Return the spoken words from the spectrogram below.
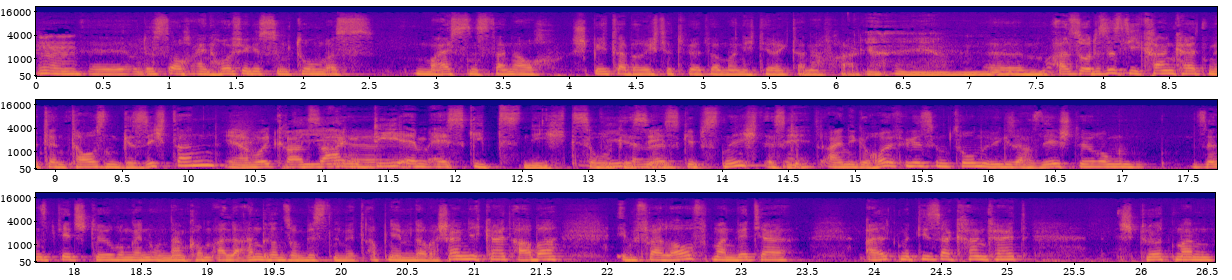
Mhm. Äh, und das ist auch ein häufiges Symptom, was meistens dann auch später berichtet wird, wenn man nicht direkt danach fragt. Ja, ja. Ähm, also das ist die Krankheit mit den tausend Gesichtern. Ja, wollte gerade sagen, äh, DMS gibt's nicht, so DMS gesehen. DMS gibt's nicht. Es nee. gibt einige häufige Symptome, wie gesagt, Sehstörungen, Sensibilitätsstörungen und dann kommen alle anderen so ein bisschen mit abnehmender Wahrscheinlichkeit. Aber im Verlauf, man wird ja alt mit dieser Krankheit, spürt man,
